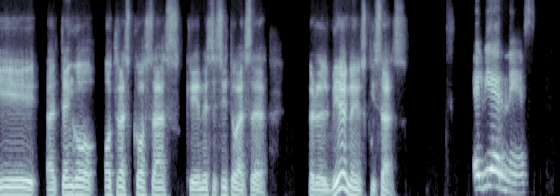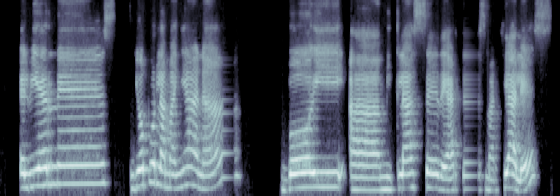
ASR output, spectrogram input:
y eh, tengo otras cosas que necesito hacer. Pero el viernes quizás. El viernes. El viernes, yo por la mañana voy a mi clase de artes marciales,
